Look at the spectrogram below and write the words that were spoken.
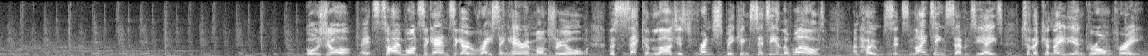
Bonjour! It's time once again to go racing here in Montreal, the second largest French-speaking city in the world, and home since 1978 to the Canadian Grand Prix.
